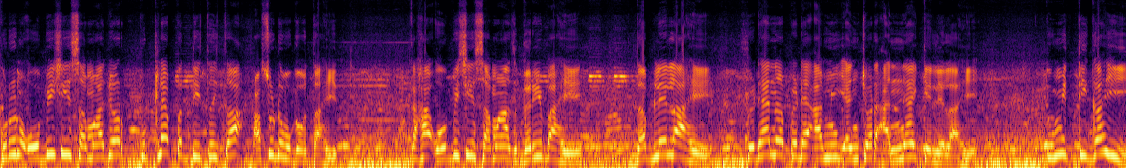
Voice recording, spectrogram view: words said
करून ओबीसी समाजावर कुठल्या पद्धतीचा आसूड उगवत आहेत. का हा ओबीसी समाज गरीब आहे दबलेला आहे पिढ्यानं पिढ्या आम्ही यांच्यावर अन्याय केलेला आहे. तुम्ही तिघही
